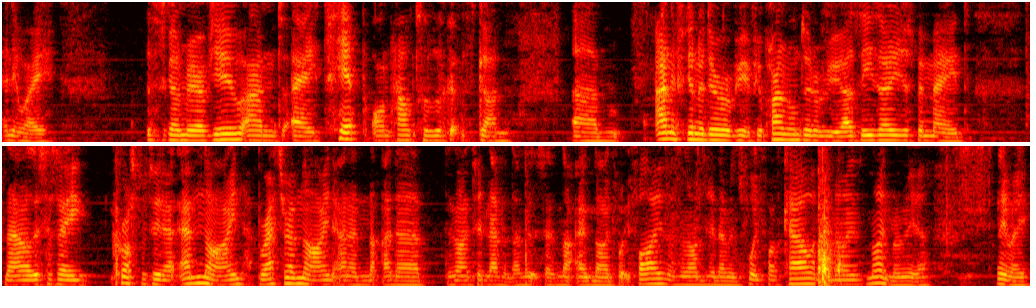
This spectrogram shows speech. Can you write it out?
anyway, this is going to be a review and a tip on how to look at this gun. Um, and if you're going to do a review, if you're planning on doing a review, as these only just been made, now this is a cross between an M9, a Beretta M9, and a, and a the 1911, as it says M945, as a 1911 is 45 cal, and M9 is 9mm. Anyway,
